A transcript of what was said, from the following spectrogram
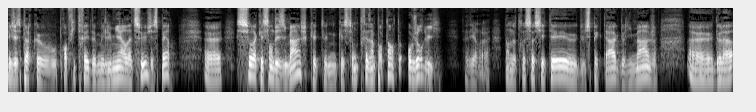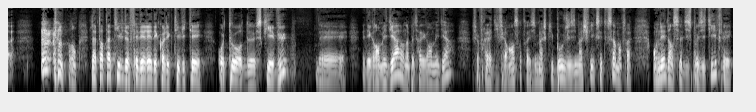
et j'espère que vous profiterez de mes lumières là-dessus. J'espère. Euh, sur la question des images, qui est une question très importante aujourd'hui, c'est-à-dire euh, dans notre société euh, du spectacle, de l'image, euh, de la tentative de fédérer des collectivités autour de ce qui est vu, des, des grands médias, on appelle ça les grands médias. Je ferai la différence entre les images qui bougent, les images fixes et tout ça, mais enfin, on est dans ce dispositif et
